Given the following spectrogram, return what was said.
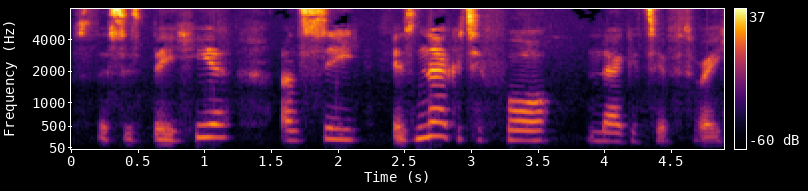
So this is B here. And C is negative 4, negative 3.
